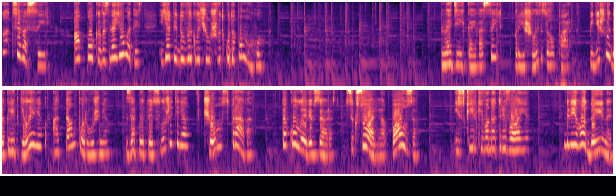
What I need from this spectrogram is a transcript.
а це Василь. А поки ви знайомитесь, я піду викличу швидку допомогу. Надійка і Василь прийшли в зоопарк, підійшли до клітки левів, а там порожньо. Запитують служителя, в чому справа. Так у левів зараз сексуальна пауза. І скільки вона триває? Дві години.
